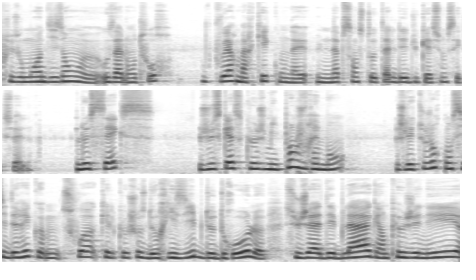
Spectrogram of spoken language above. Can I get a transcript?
plus ou moins 10 ans euh, aux alentours, vous pouvez remarquer qu'on a une absence totale d'éducation sexuelle. Le sexe, jusqu'à ce que je m'y penche vraiment, je l'ai toujours considéré comme soit quelque chose de risible, de drôle, sujet à des blagues, un peu gêné,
